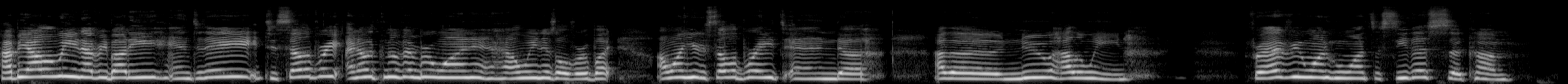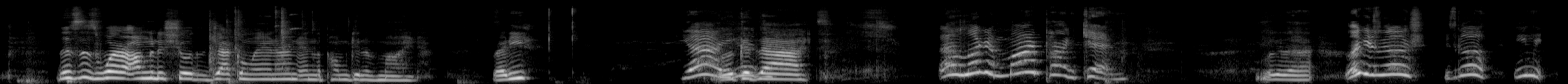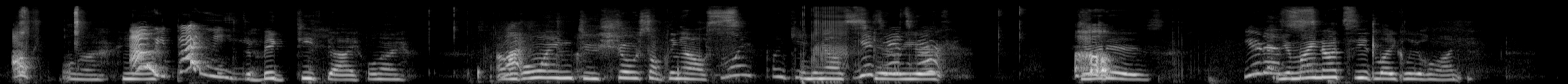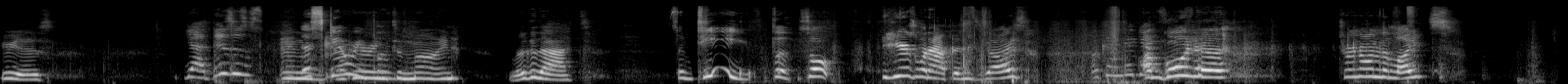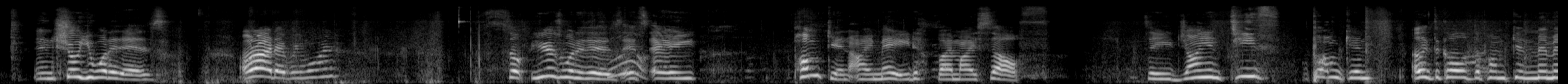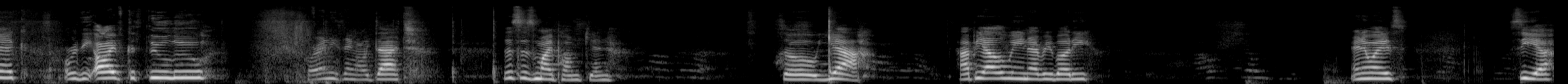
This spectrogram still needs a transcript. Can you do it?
Happy Halloween, everybody! And today, to celebrate, I know it's November 1 and Halloween is over, but I want you to celebrate and uh, have a new Halloween. For everyone who wants to see this, uh, come. This is where I'm going to show the jack-o'-lantern and the pumpkin of mine. Ready? Yeah. Look at that. And look at my pumpkin. Look at that. Look, he's gonna, he's gonna eat me. Oh, Hold on. ow, Yeah. he bit It's a me. big teeth guy. Hold on. I'm What? going to show something else. My pumpkin. Something else Yes, scarier. yes. Here it oh. is. Here it is. You might not see it likely. Hold on. Here it is. Yeah, this is And The scary comparing one. to mine, look at that. some teeth. So, here's what happens, guys. I'm going to turn on the lights and show you what it is. Alright, everyone. So, here's what it is. It's a pumpkin I made by myself. It's a giant teeth pumpkin. I like to call it the pumpkin mimic or the Eye of Cthulhu or anything like that. This is my pumpkin. So, yeah. Happy Halloween, everybody. Anyways, see ya.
